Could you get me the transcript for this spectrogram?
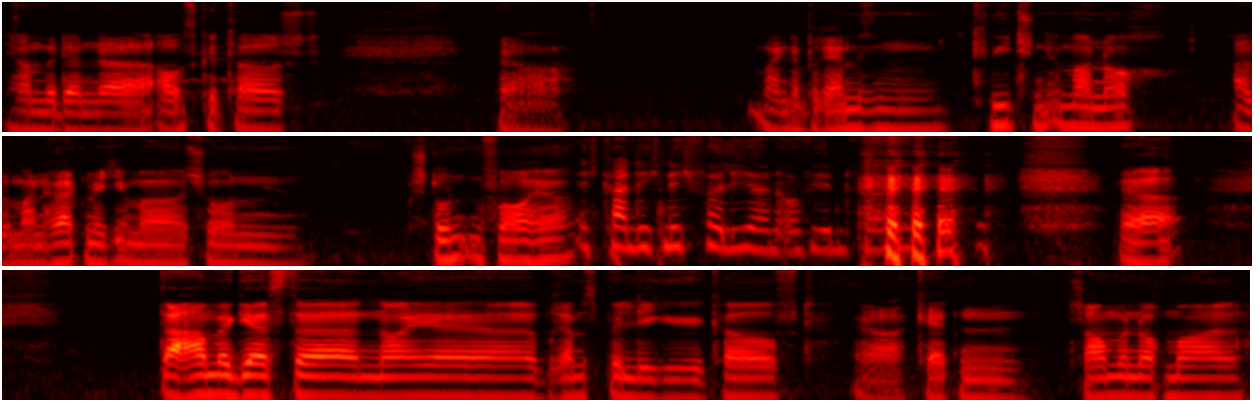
Die haben wir dann da ausgetauscht. Ja, meine Bremsen quietschen immer noch. Also man hört mich immer schon Stunden vorher. Ich kann dich nicht verlieren, auf jeden Fall. ja. Da haben wir gestern neue Bremsbeläge gekauft. Ja, Ketten schauen wir nochmal.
